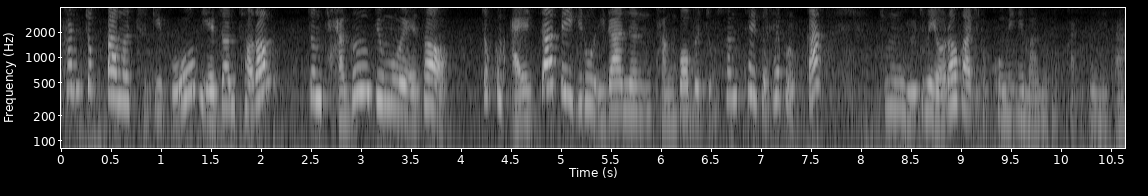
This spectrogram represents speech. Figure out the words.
한쪽 방을 죽이고 예전처럼 좀 작은 규모에서 조금 알짜배기로 일하는 방법을 좀 선택을 해볼까? 좀 요즘에 여러 가지로 고민이 많은 것 같습니다.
